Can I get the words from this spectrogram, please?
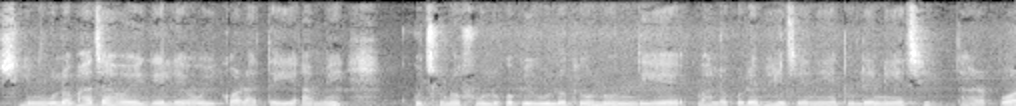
শিমগুলো ভাজা হয়ে গেলে ওই কড়াতেই আমি কুচনো ফুলকপিগুলোকেও নুন দিয়ে ভালো করে ভেজে নিয়ে, তুলে নিয়েছি। তারপর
